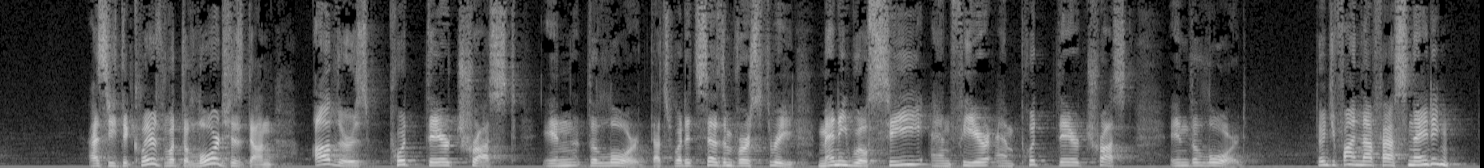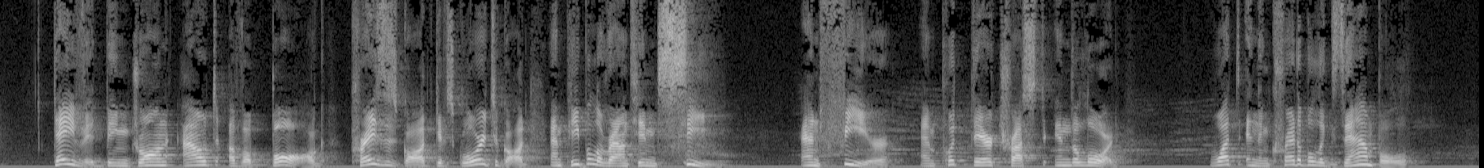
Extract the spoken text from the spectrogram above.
As he declares what the Lord has done, Others put their trust in the Lord. That's what it says in verse 3. Many will see and fear and put their trust in the Lord. Don't you find that fascinating? David, being drawn out of a bog, praises God, gives glory to God, and people around him see and fear and put their trust in the Lord. What an incredible example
